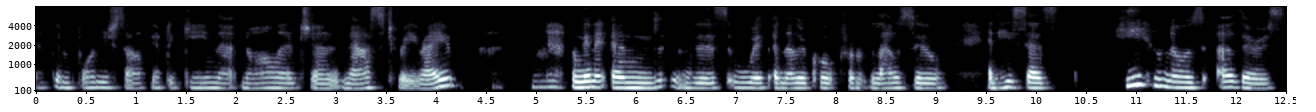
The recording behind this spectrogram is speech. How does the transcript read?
You have to inform yourself, you have to gain that knowledge and mastery, right? Mm. I'm going to end this with another quote from Lao Tzu, and he says, He who knows others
